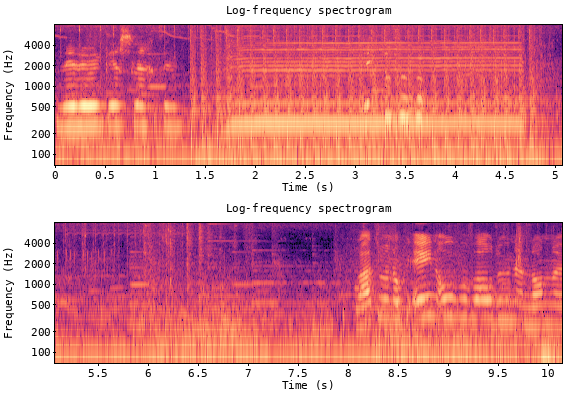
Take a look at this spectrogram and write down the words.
Nee, ben ik heel slecht in. Laten we nog één overval doen en dan, eh,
